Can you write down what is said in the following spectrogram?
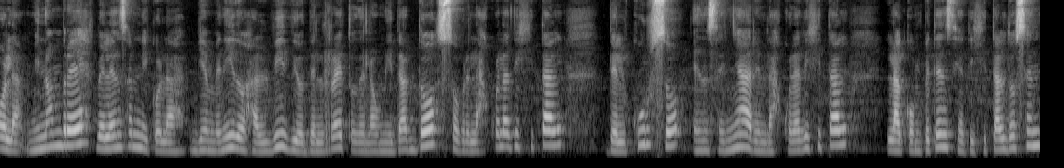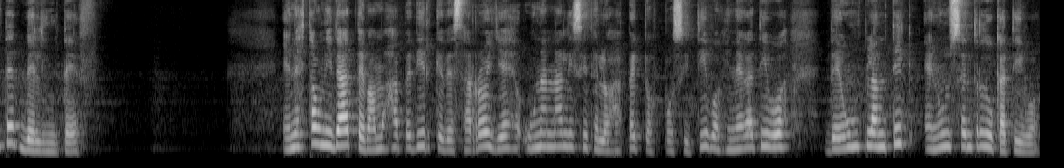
Hola, mi nombre es Belén San Nicolás. Bienvenidos al vídeo del reto de la unidad 2 sobre la escuela digital del curso Enseñar en la escuela digital la competencia digital docente del INTEF. En esta unidad te vamos a pedir que desarrolles un análisis de los aspectos positivos y negativos de un plan TIC en un centro educativo.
